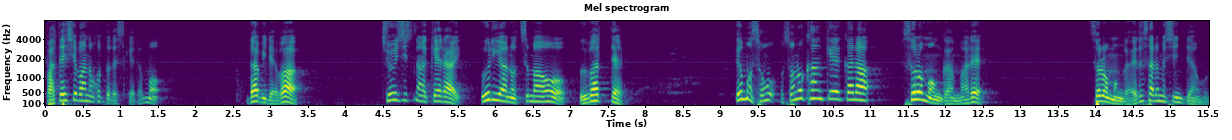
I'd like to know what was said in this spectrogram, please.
バテシバのことですけれどもダビデは忠実な家来ウリアの妻を奪ってでもその関係からソロモンが生まれソロモンがエルサレム神殿を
